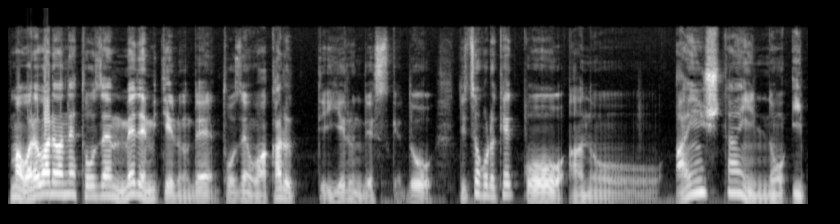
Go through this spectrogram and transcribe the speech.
まあ我々はね、当然目で見ているので、当然わかるって言えるんですけど、実はこれ結構、あの、アインシュタインの一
